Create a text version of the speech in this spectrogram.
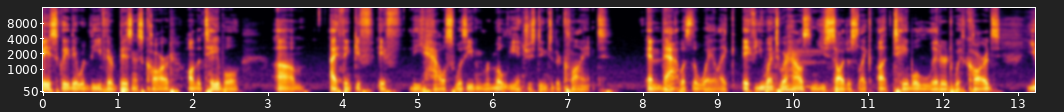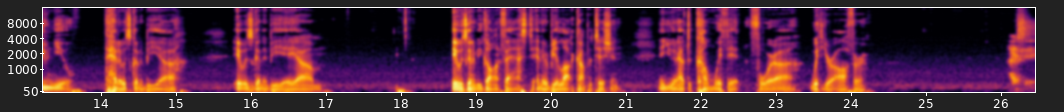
basically they would leave their business card on the table. Um, I think if if the house was even remotely interesting to their client, and that was the way. Like if you went to a house and you saw just like a table littered with cards, you knew that it was going to be uh, it was going to be a um, it was going to be gone fast, and there would be a lot of competition, and you're gonna have to come with it for uh with your offer. I see.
